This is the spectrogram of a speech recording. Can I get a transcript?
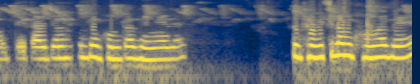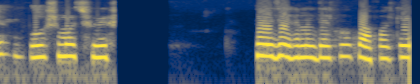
মধ্যে, তার জন্য কিন্তু ঘুমটা ভেঙে যায়। তো ভেবেছিলাম ঘুমাবে, বহু সময় তো এই যে এখানে দেখো পাপাকে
